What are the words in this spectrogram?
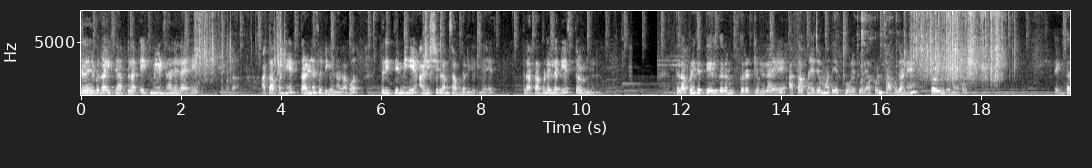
तर हे बघा इथे आपला एक मिनिट झालेला आहे. हे बघा आता आपण हे तळण्यासाठी घेणार आहोत. तर इथे मी हे अडीचशे ग्राम साबुदाणे घेतले आहेत. तर आता आपण हे लगेच तळून घेणार आहोत. तर आपण इथे तेल गरम करत ठेवलेलं आहे. आता आपण याच्यामध्ये थोडे थोडे आपण साबुदाणे तळून घेणार आहोत. एकदा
